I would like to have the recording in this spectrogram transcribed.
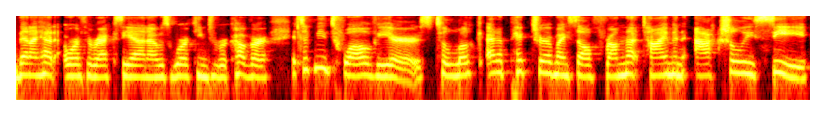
then I had orthorexia and I was working to recover. It took me 12 years to look at a picture of myself from that time and actually see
